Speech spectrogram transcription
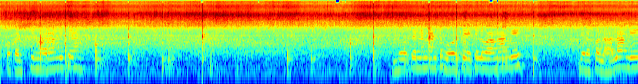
ਆਪਾਂ ਕੜਛੀ ਮਾਰਾਂਗੇ ਤੇ ਦੋ ਤਿੰਨ ਮਿੰਟ ਹੋਰ ਸੇਕ ਲਵਾਵਾਂਗੇ ਫਿਰ ਆਪਾਂ ਲਾ ਲਾਂਗੇ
